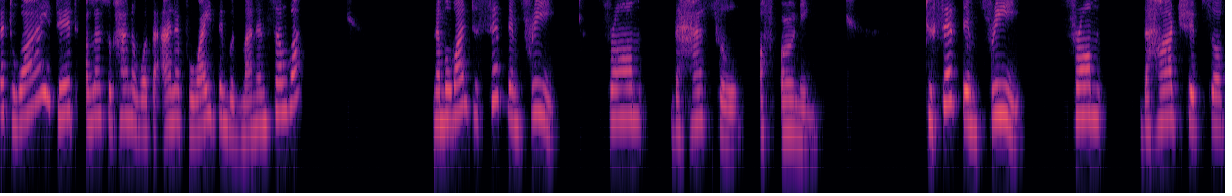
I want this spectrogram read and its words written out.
that why did Allah subhanahu wa ta'ala provide them with man and salwa? Number one, to set them free from the hassle of earning, to set them free from the hardships of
